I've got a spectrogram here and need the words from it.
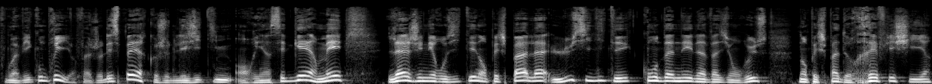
vous m'avez compris, enfin je l'espère, que je ne légitime en rien cette guerre, mais la générosité n'empêche pas la lucidité. Condamner l'invasion russe n'empêche pas de réfléchir.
